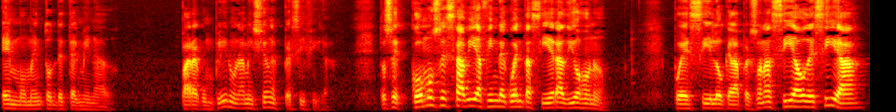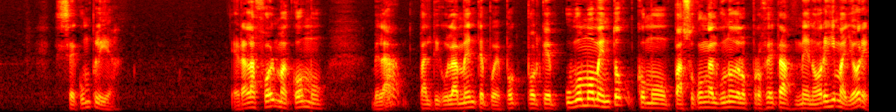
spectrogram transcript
en momentos determinados para cumplir una misión específica. Entonces, ¿cómo se sabía a fin de cuentas si era Dios o no? Pues si lo que la persona hacía o decía se cumplía. Era la forma como, ¿verdad? Particularmente, pues, porque hubo momentos, como pasó con algunos de los profetas menores y mayores,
